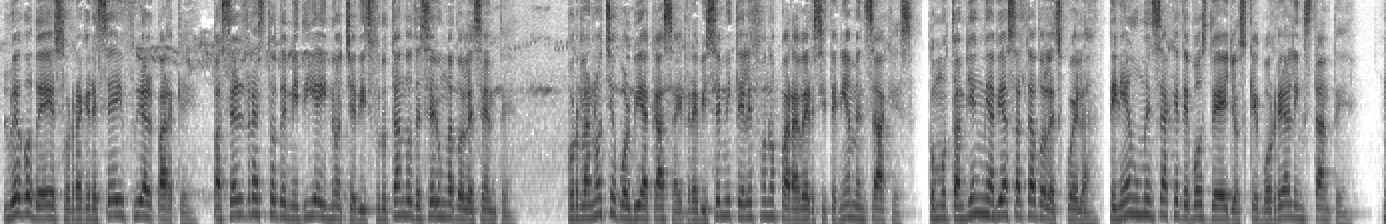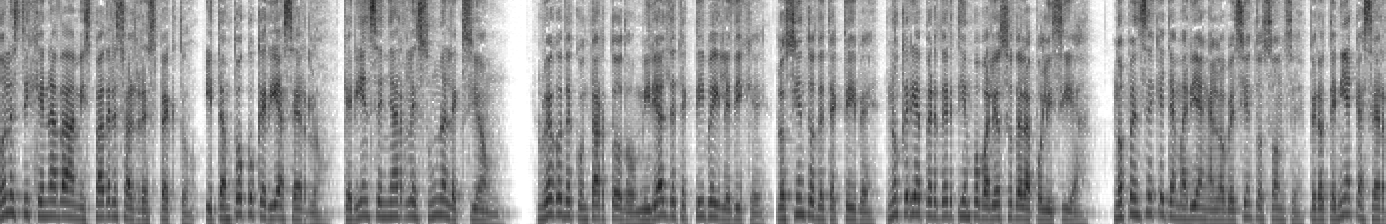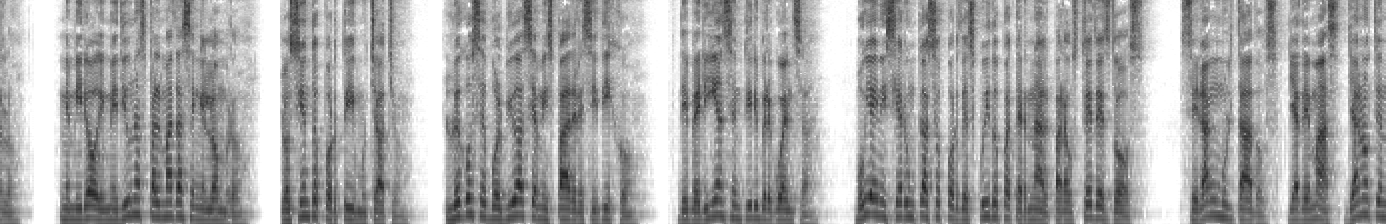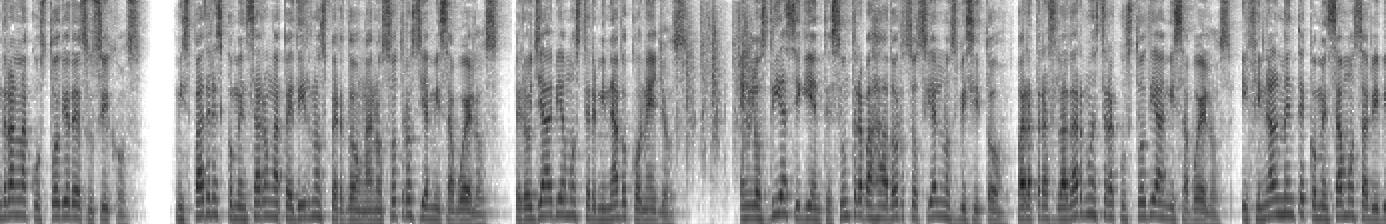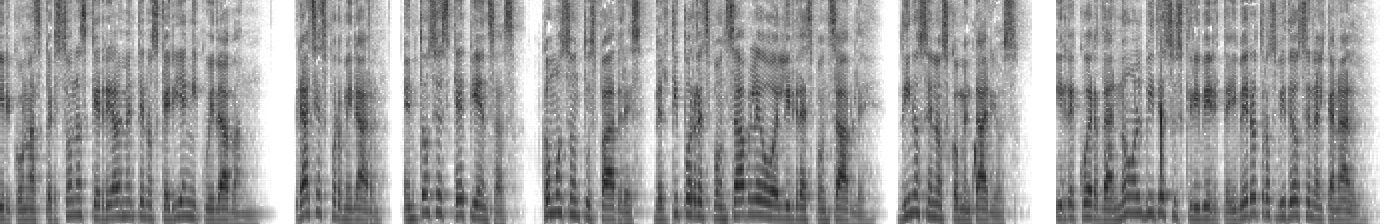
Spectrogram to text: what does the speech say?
Luego de eso regresé y fui al parque. Pasé el resto de mi día y noche disfrutando de ser un adolescente. Por la noche volví a casa y revisé mi teléfono para ver si tenía mensajes. Como también me había saltado la escuela, tenía un mensaje de voz de ellos que borré al instante. No les dije nada a mis padres al respecto, y tampoco quería hacerlo. Quería enseñarles una lección. Luego de contar todo, miré al detective y le dije, Lo siento, detective, no quería perder tiempo valioso de la policía. No pensé que llamarían al 911, pero tenía que hacerlo. Me miró y me dio unas palmadas en el hombro. Lo siento por ti, muchacho. Luego se volvió hacia mis padres y dijo, Deberían sentir vergüenza. Voy a iniciar un caso por descuido paternal para ustedes dos. Serán multados y además ya no tendrán la custodia de sus hijos. Mis padres comenzaron a pedirnos perdón a nosotros y a mis abuelos, pero ya habíamos terminado con ellos. En los días siguientes, un trabajador social nos visitó para trasladar nuestra custodia a mis abuelos y finalmente comenzamos a vivir con las personas que realmente nos querían y cuidaban. Gracias por mirar. Entonces, ¿qué piensas? ¿Cómo son tus padres? ¿Del tipo responsable o el irresponsable? Dinos en los comentarios. Y recuerda, no olvides suscribirte y ver otros videos en el canal.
